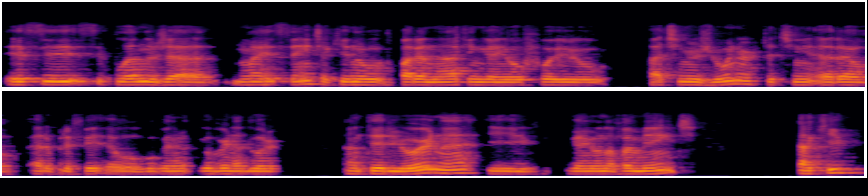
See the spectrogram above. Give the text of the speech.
Esse, esse plano já não é recente. Aqui no, Paraná, quem ganhou foi o Patinho Júnior, que tinha, era, era o, prefeito, o governador anterior, né? E ganhou novamente. Aqui,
